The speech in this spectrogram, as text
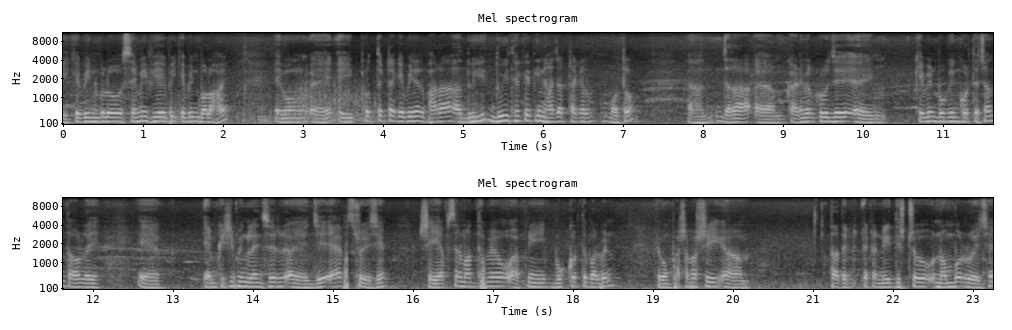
এই কেবিনগুলো সেমি ভিআইপি কেবিন বলা হয় এবং এই প্রত্যেকটা কেবিনের ভাড়া দুই দুই থেকে তিন হাজার টাকার মতো। যারা কার্নিভাল ক্রুজে কেবিন বুকিং করতে চান, তাহলে এমকে শিপিং লাইন্সের যে অ্যাপস রয়েছে, সেই অ্যাপসের মাধ্যমেও আপনি বুক করতে পারবেন। এবং পাশাপাশি তাদের একটা নির্দিষ্ট নম্বর রয়েছে।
